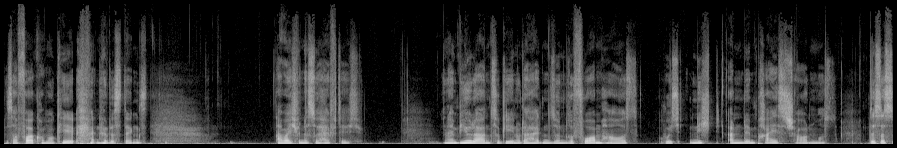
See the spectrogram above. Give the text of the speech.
Das ist auch vollkommen okay, wenn du das denkst. Aber ich finde das so heftig. In einen Bioladen zu gehen oder halt in so ein Reformhaus wo ich nicht an den Preis schauen muss. Das ist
